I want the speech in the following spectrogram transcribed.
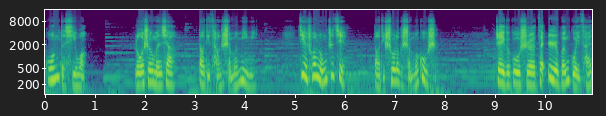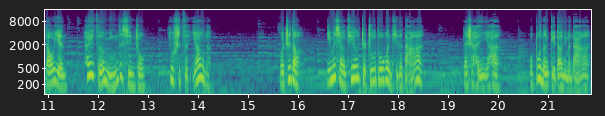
光的希望。罗生门下到底藏着什么秘密？芥川龙之介到底说了个什么故事？这个故事在日本鬼才导演黑泽明的心中又是怎样的？我知道你们想听这诸多问题的答案，但是很遗憾，我不能给到你们答案，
